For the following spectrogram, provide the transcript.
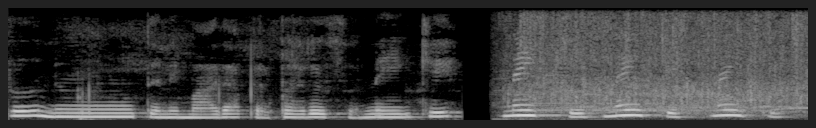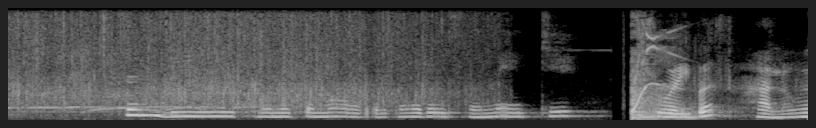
સોનું, તને મારા પર ભરોસો નહીં કે? નહીં કે નહીં કે નહીં કે. સંદીપ, મને તમારા પર ભરોસો નહીં કે? સોરી બસ. હાલ, હવે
